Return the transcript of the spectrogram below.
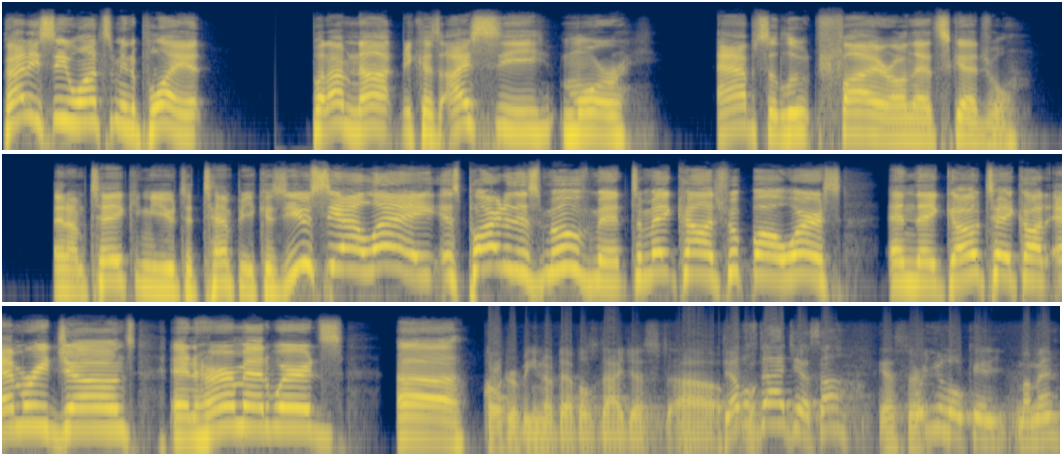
Patty C wants me to play it, but I'm not because I see more absolute fire on that schedule. And I'm taking you to Tempe because UCLA is part of this movement to make college football worse. And they go take on Emory Jones and Herm Edwards. Uh, Coach Rubino, Devil's Digest. Uh, Devil's Digest, huh? Yes, sir. Where you located, my man?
